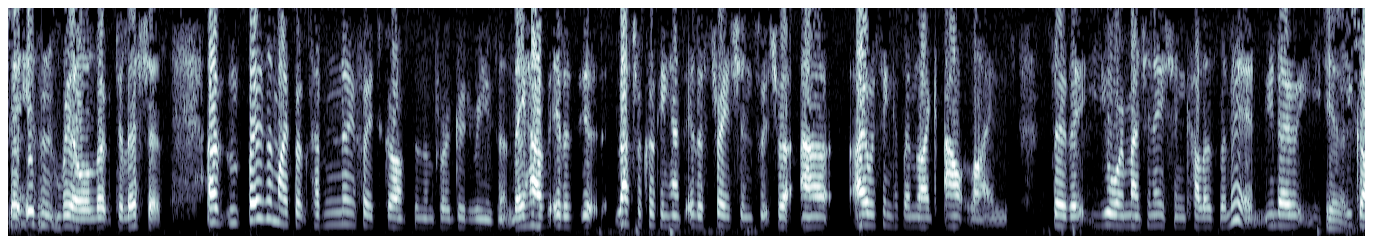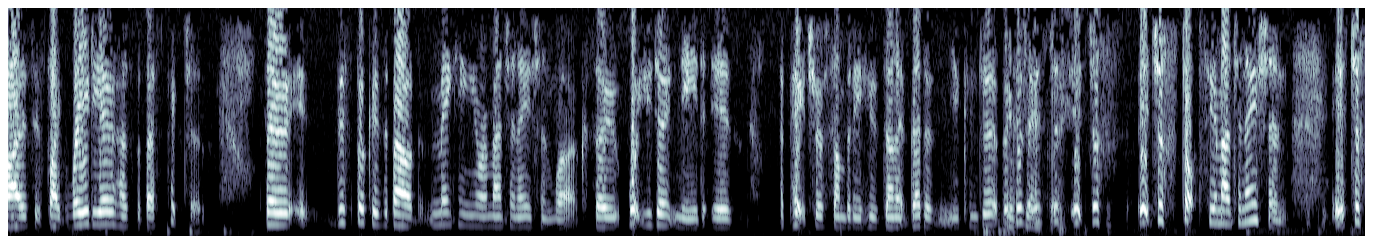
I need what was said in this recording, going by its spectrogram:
that exactly. isn't real look delicious. Um, both of my books have no photographs in them for a good reason. They have uh, lateral cooking has illustrations which are uh, I always think of them like outlines. So that your imagination colours them in. You know, Yes. you guys, it's like radio has the best pictures. So it, this book is about making your imagination work. So what you don't need is a picture of somebody who's done it better than you can do it because Exactly. it's just, it just it just stops the imagination. It's just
